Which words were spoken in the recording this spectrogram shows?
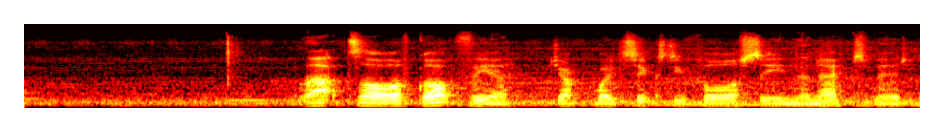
That's all I've got for you. jackboyd64, see you in the next vid.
